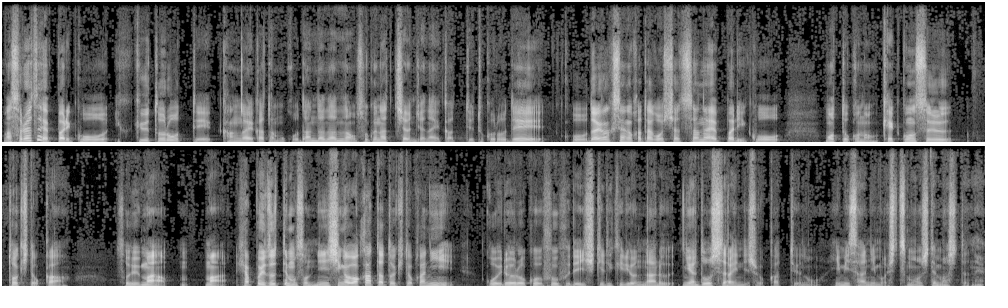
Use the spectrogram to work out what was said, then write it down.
まあ、それだとやっぱりこう育休取ろうって考え方もこうだんだんだんだん遅くなっちゃうんじゃないかっていうところでこう大学生の方がおっしゃってたのはやっぱりこうもっとこの結婚する時とかそういうまあまあ100歩譲ってもその妊娠が分かった時とかにこういろいろこう夫婦で意識できるようになるにはどうしたらいいんでしょうかっていうのを氷見さんにも質問してましたね。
